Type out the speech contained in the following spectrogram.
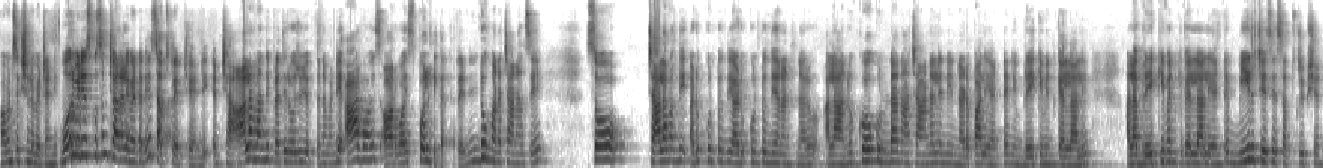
కామెంట్ సెక్షన్లో పెట్టండి. మోర్ వీడియోస్ కోసం ఛానల్ వెంటనే సబ్స్క్రైబ్ చేయండి. అండ్ చాలా మంది ప్రతిరోజు చెప్తున్నామండి R voice R voice political. రెండు మన ఛానల్సే. సో చాలామంది అడుక్కుంటుంది అడుక్కుంటుంది అని అంటున్నారు. అలా అనుకోకుండా నా ఛానల్ని నేను నడపాలి అంటే నేను బ్రేక్ ఇవిన్కి వెళ్ళాలి అలా బ్రేక్ ఈవెన్కి వెళ్ళాలి అంటే మీరు చేసే సబ్స్క్రిప్షన్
